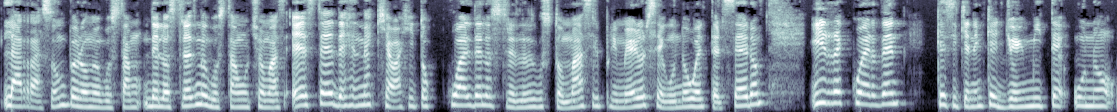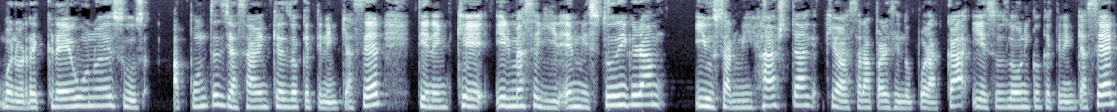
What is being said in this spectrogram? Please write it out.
la razón, pero me gusta, de los tres me gusta mucho más este. Déjenme aquí abajito cuál de los tres les gustó más, el primero, el segundo o el tercero. Y recuerden que si quieren que yo imite uno, bueno, recree uno de sus apuntes, ya saben qué es lo que tienen que hacer. Tienen que irme a seguir en mi Studigram y usar mi hashtag que va a estar apareciendo por acá y eso es lo único que tienen que hacer.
